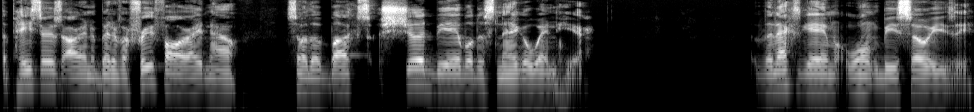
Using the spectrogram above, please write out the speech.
The Pacers are in a bit of a free fall right now, so the Bucks should be able to snag a win here. The next game won't be so easy.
